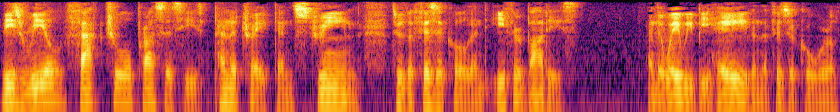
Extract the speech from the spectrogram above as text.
These real factual processes penetrate and stream through the physical and ether bodies, and the way we behave in the physical world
